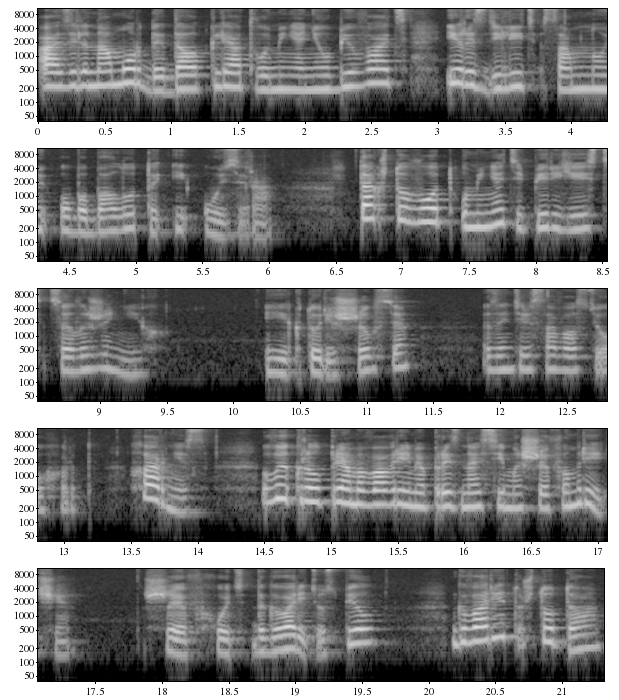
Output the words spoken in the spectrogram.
а зеленомордый дал клятву меня не убивать и разделить со мной оба болота и озеро. Так что вот у меня теперь есть целый жених. «И кто решился?» – заинтересовался Охард. Харнис выкрал прямо во время произносимой шефом речи. Шеф хоть договорить успел? Говорит, что да.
